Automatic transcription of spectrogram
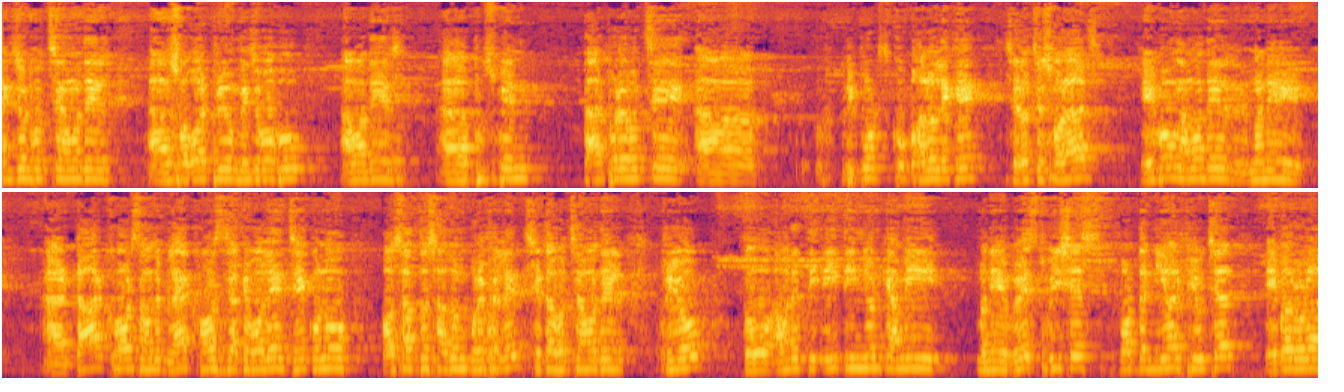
একজন হচ্ছে আমাদের সবার প্রিয় মেজবাবু, আমাদের পুষ্পেন, তারপরে হচ্ছে রিপোর্টস খুব ভালো লেখে, সেটা হচ্ছে স্বরাজ এবং আমাদের মানে ডার্ক হর্স আমাদের ব্ল্যাক হর্স যাকে বলে, যে কোনো অসাধ্য সাধন করে ফেলে, সেটা হচ্ছে আমাদের প্রিয়। তো আমাদের এই তিনজনকে আমি মানে best wishes for the near future এবার ওরা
